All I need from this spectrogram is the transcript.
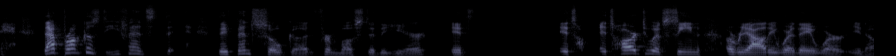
that Broncos defense they've been so good for most of the year. It's it's it's hard to have seen a reality where they were, you know,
